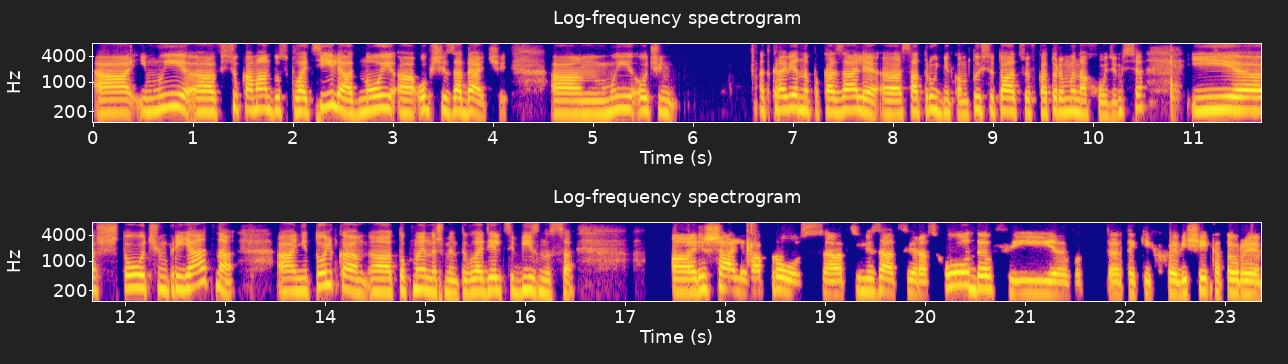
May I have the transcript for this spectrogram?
А, и мы всю команду сплотили одной общей задачей. Мы очень откровенно показали сотрудникам ту ситуацию, в которой мы находимся. И э, что очень приятно, не только топ-менеджмент и владельцы бизнеса решали вопрос оптимизации расходов и вот э, таких вещей, которые,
